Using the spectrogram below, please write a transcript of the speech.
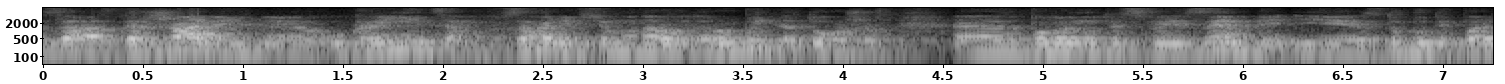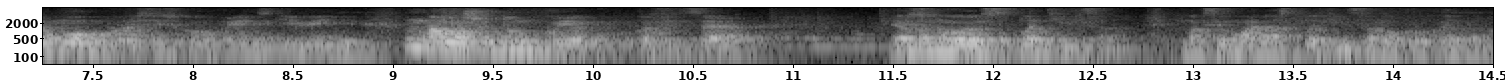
зараз державі, українцям, взагалі всьому народу робити для того, щоб повернути свої землі і здобути перемогу в російсько-українській війні? Ну, на вашу думку, як офіцера. Я думаю, сплотиться, максимально сплотиться вокруг этого,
